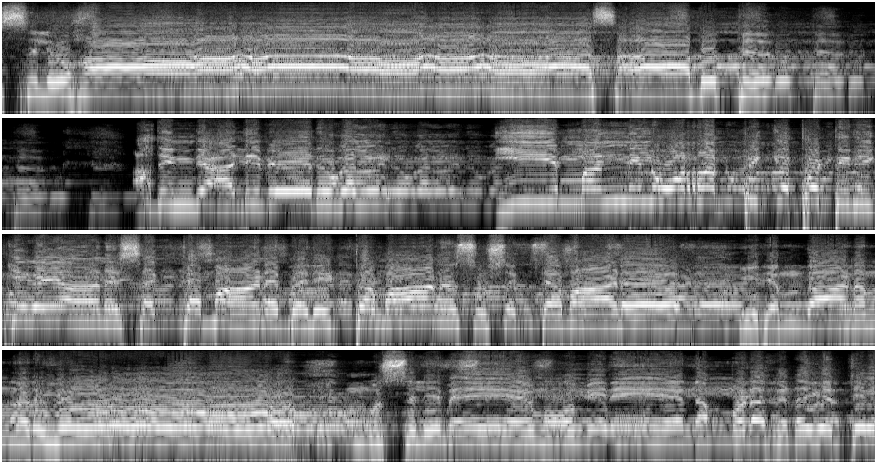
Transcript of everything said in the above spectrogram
അസ്ലുഹാ അതിന്റെ അടിവേരുകൾ ഈ മണ്ണിൽ ഉറപ്പിക്കപ്പെട്ടിരിക്കുകയാണ്. ശക്തമാണ് ബലിഷ്ടമാണ് സുശക്തമാണ്. ഇതെന്താണെന്നറിയോ? മുസ്ലിമേ മോമിനെ നമ്മുടെ ഹൃദയത്തിൽ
